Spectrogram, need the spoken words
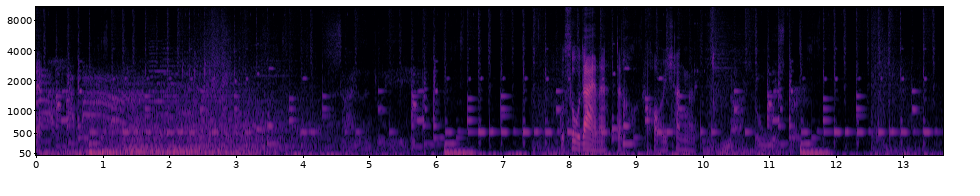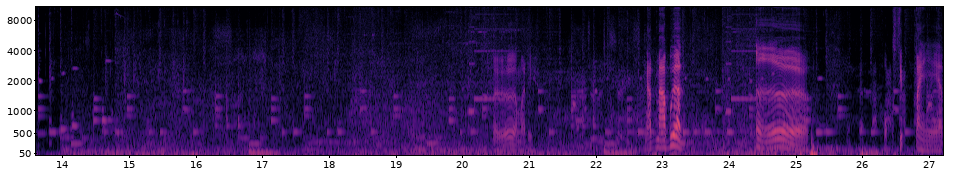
เนี่ยกูสู้ได้นะ แต่ขอขอวิชั่นก่อนเออ มาดิ งัดมาเพื่อน เออ บแปด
